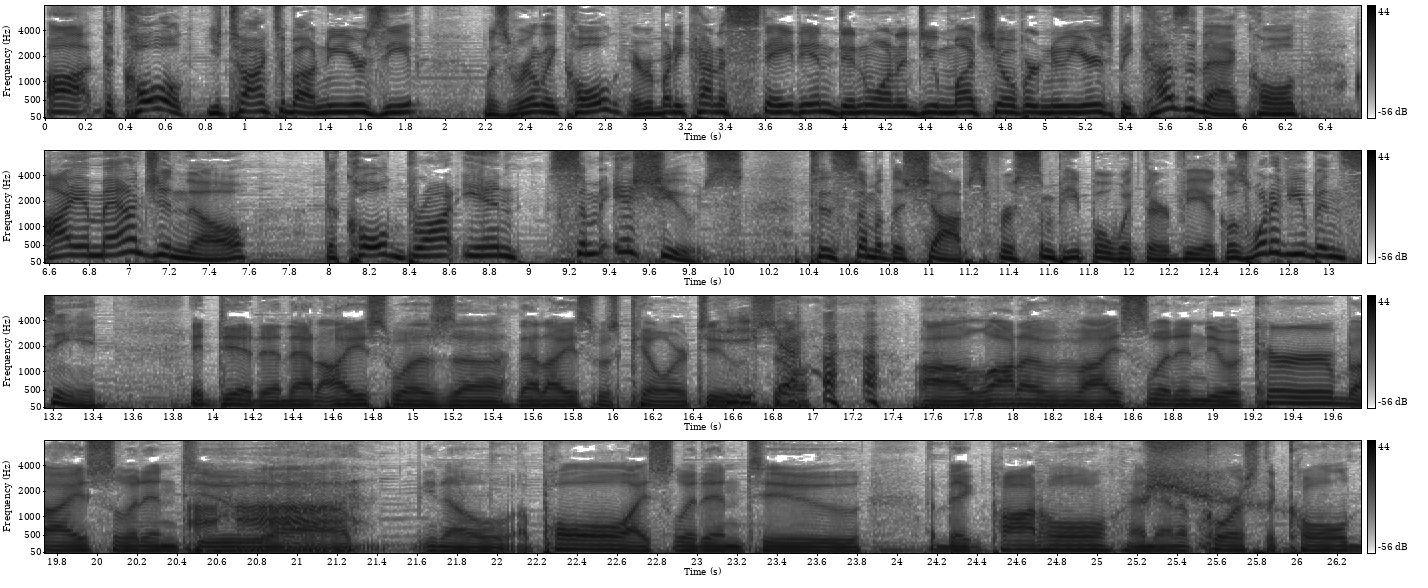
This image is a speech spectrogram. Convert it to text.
Uh, the cold, you talked about New Year's Eve was really cold. Everybody kind of stayed in, didn't want to do much over New Year's because of that cold. I imagine, though, the cold brought in some issues to some of the shops for some people with their vehicles. What have you been seeing? It did, and that ice was uh, that ice was killer too. So uh, a lot of I slid into a curb, I slid into uh, you know a pole, I slid into a big pothole, and then of course the cold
